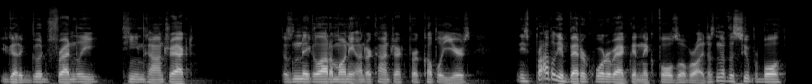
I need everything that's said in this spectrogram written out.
You've got a good, friendly team contract. Doesn't make a lot of money under contract for a couple of years. And he's probably a better quarterback than Nick Foles overall. He doesn't have the Super Bowl,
